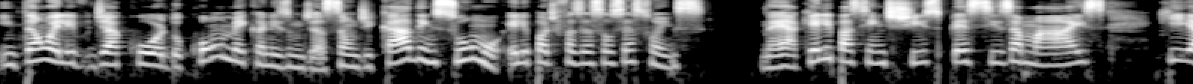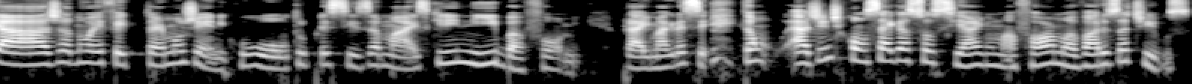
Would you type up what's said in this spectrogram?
Então, ele, de acordo com o mecanismo de ação de cada insumo, ele pode fazer associações. Né? Aquele paciente X precisa mais que haja no efeito termogênico, o outro precisa mais que iniba a fome para emagrecer. Então, a gente consegue associar em uma fórmula vários ativos.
